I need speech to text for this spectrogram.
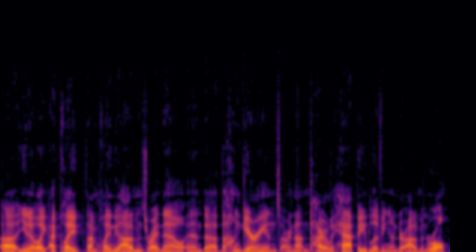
Uh, you know, like I play I'm playing the Ottomans right now, and uh, the Hungarians are not entirely happy living under Ottoman rule.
